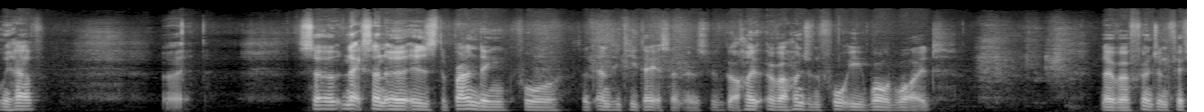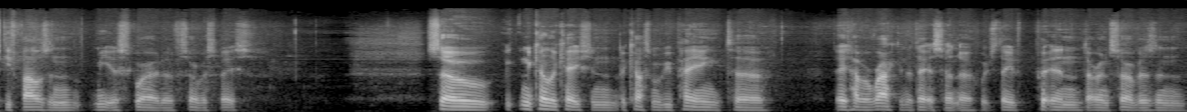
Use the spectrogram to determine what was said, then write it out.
we have. All right. So Nexcenter is the branding for the NTT data centers. We've got over 140 worldwide and over 350,000 meters squared of server space. So in co-location, the customer would be paying to, they'd have a rack in the data center, which they'd put in their own servers and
